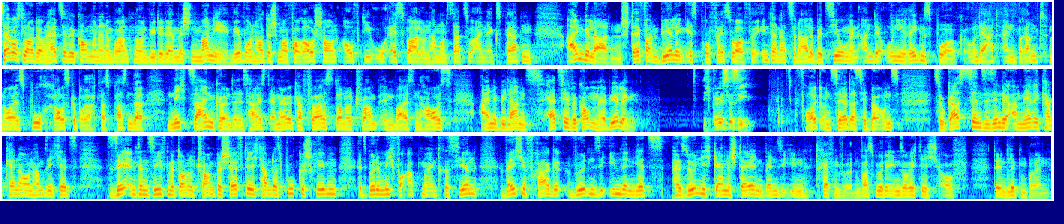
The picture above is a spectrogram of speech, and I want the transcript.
Servus Leute und herzlich willkommen in einem brandneuen Video der Mission Money. Wir wollen heute schon mal vorausschauen auf die US-Wahl und haben uns dazu einen Experten eingeladen. Stefan Bierling ist Professor für internationale Beziehungen an der Uni Regensburg und er hat ein brandneues Buch rausgebracht, was passender nicht sein könnte. Es heißt America First, Donald Trump im Weißen Haus, eine Bilanz. Herzlich willkommen, Herr Bierling. Ich grüße Sie freut uns sehr, dass Sie bei uns zu Gast sind. Sie sind ja Amerika-Kenner und haben sich jetzt sehr intensiv mit Donald Trump beschäftigt, haben das Buch geschrieben. Jetzt würde mich vorab mal interessieren, welche Frage würden Sie ihm denn jetzt persönlich gerne stellen, wenn Sie ihn treffen würden? Was würde Ihnen so richtig auf den Lippen brennen?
